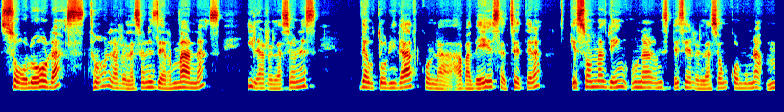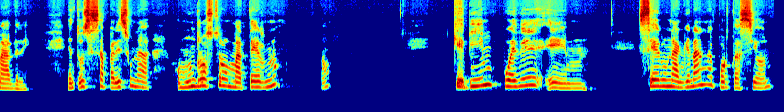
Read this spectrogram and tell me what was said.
sororas, ¿no? Las relaciones de hermanas y las relaciones de autoridad con la abadesa, etcétera, que son más bien una especie de relación con una madre. Entonces aparece una, como un rostro materno, ¿no? Que bien puede em, ser una gran aportación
